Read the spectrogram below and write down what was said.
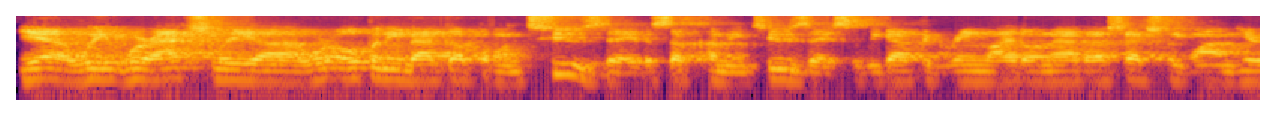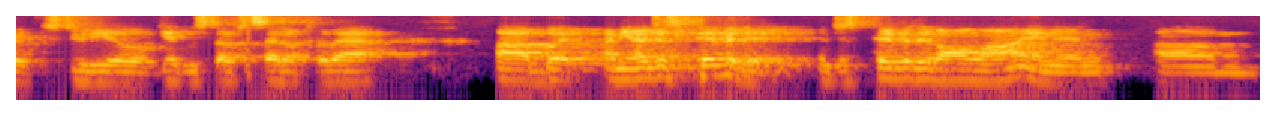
Yeah, we, we're actually uh, we're opening back up on Tuesday, this upcoming Tuesday. So we got the green light on that. That's actually why I'm here at the studio getting stuff set up for that. Uh, but I mean, I just pivoted and just pivoted online, and um,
